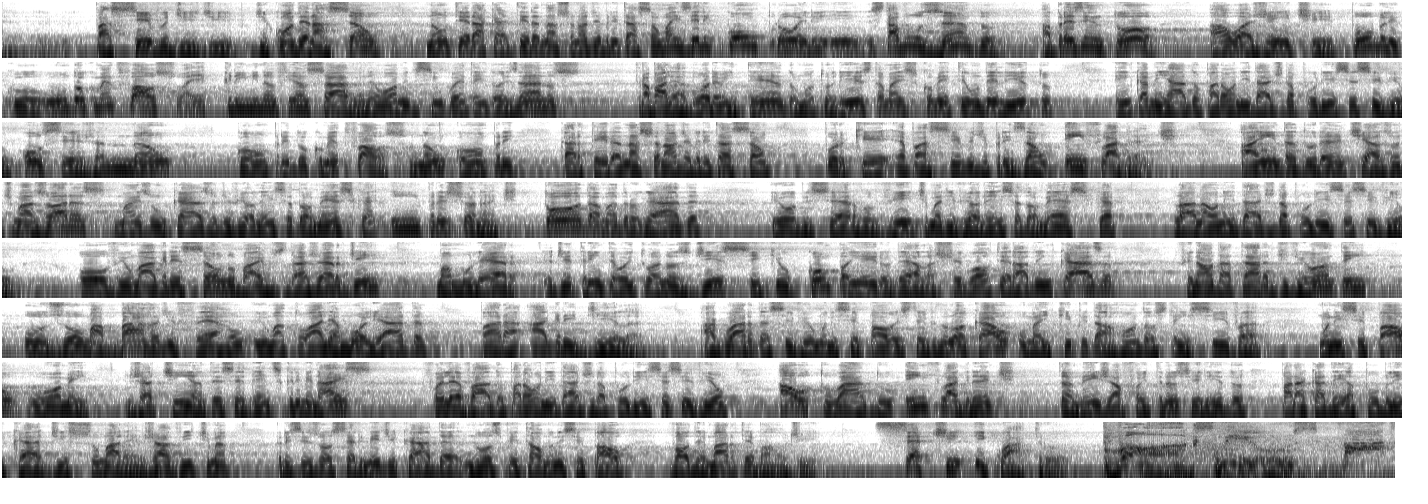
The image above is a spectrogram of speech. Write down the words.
passivo de, de, de, condenação não ter a carteira nacional de habilitação, mas ele comprou, ele estava usando, apresentou ao agente público um documento falso, aí é crime inafiançável, né? Um homem de 52 anos, trabalhador, eu entendo, motorista, mas cometeu um delito encaminhado para a unidade da Polícia Civil. Ou seja, não compre documento falso, não compre carteira nacional de habilitação, porque é passível de prisão em flagrante. Ainda durante as últimas horas, mais um caso de violência doméstica impressionante. Toda a madrugada eu observo vítima de violência doméstica lá na unidade da Polícia Civil. Houve uma agressão no bairro da Jardim uma mulher de 38 anos disse que o companheiro dela chegou alterado em casa, final da tarde de ontem, usou uma barra de ferro e uma toalha molhada para agredi-la. A Guarda Civil Municipal esteve no local, uma equipe da Ronda Ostensiva Municipal, o homem já tinha antecedentes criminais, foi levado para a unidade da Polícia Civil, autuado em flagrante também já foi transferido para a cadeia pública de Sumaré. Já a vítima precisou ser medicada no Hospital Municipal Valdemar Tebaldi. 7 e 4. Vox News. Vox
